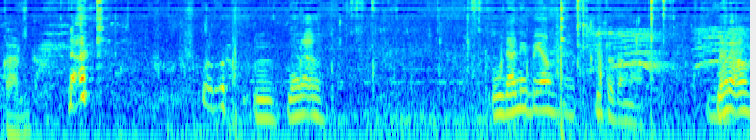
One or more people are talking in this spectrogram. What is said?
wala na sila makakaong sukad. Mm, nara ah. Ang dani ba yan? Kita tanga. Nara ah.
